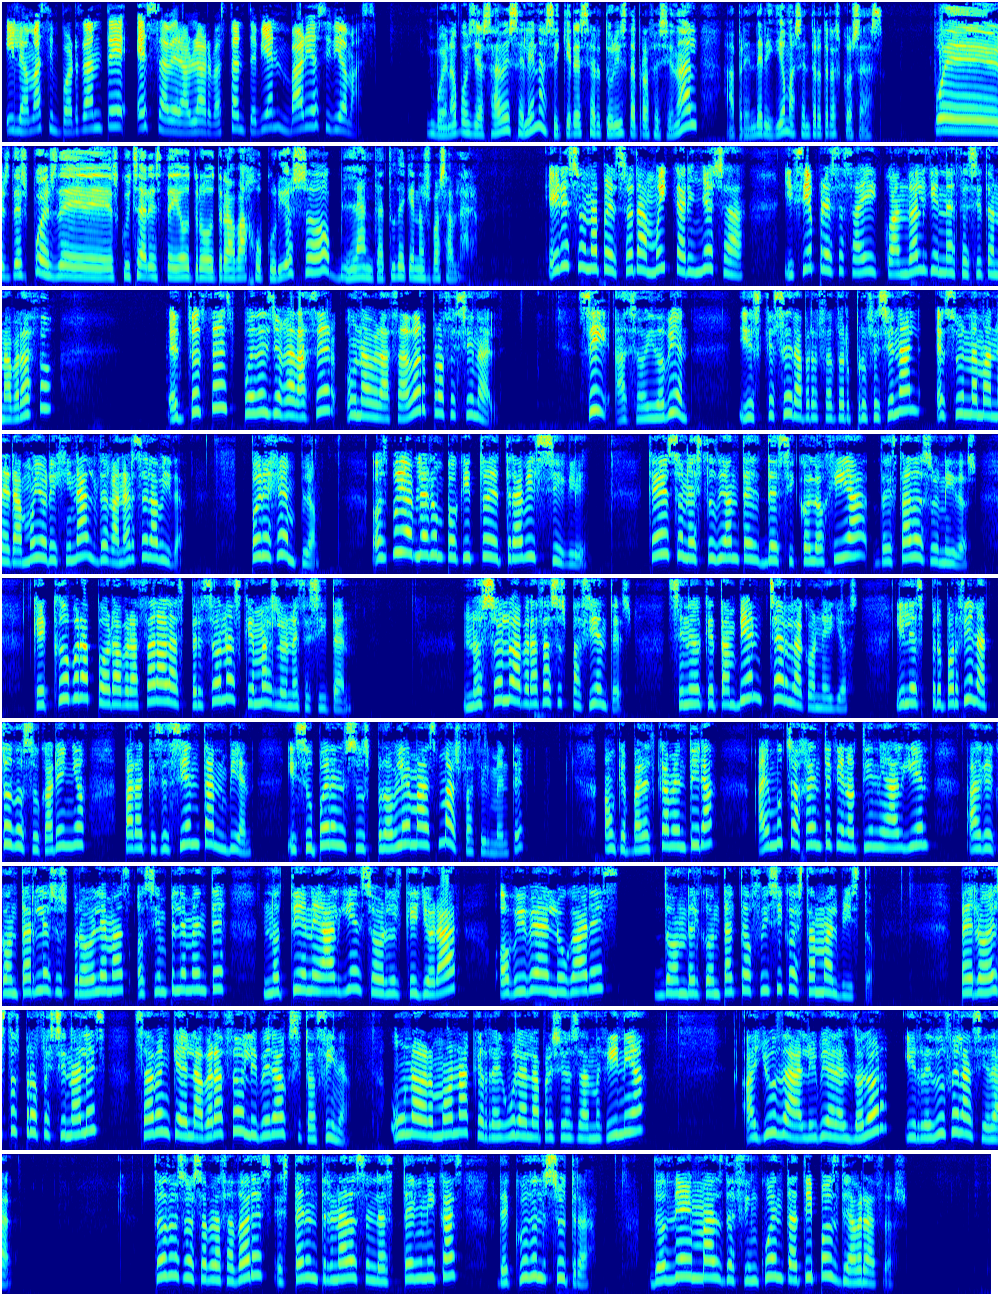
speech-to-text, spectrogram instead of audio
Y lo más importante es saber hablar bastante bien varios idiomas. Bueno, pues ya sabes, Elena, si quieres ser turista profesional, aprender idiomas, entre otras cosas. Pues después de escuchar este otro trabajo curioso, Blanca, ¿tú de qué nos vas a hablar? Eres una persona muy cariñosa y siempre estás ahí cuando alguien necesita un abrazo. Entonces puedes llegar a ser un abrazador profesional. Sí, has oído bien. Y es que ser abrazador profesional es una manera muy original de ganarse la vida. Por ejemplo, os voy a hablar un poquito de Travis Sigley, que es un estudiante de psicología de Estados Unidos, que cobra por abrazar a las personas que más lo necesitan. No solo abraza a sus pacientes, sino que también charla con ellos y les proporciona todo su cariño para que se sientan bien y superen sus problemas más fácilmente. Aunque parezca mentira, hay mucha gente que no tiene a alguien al que contarle sus problemas o simplemente no tiene a alguien sobre el que llorar o vive en lugares donde el contacto físico está mal visto. Pero estos profesionales saben que el abrazo libera oxitocina, una hormona que regula la presión sanguínea, ayuda a aliviar el dolor y reduce la ansiedad. Todos los abrazadores están entrenados en las técnicas de Kudel Sutra, donde hay más de 50 tipos de abrazos.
